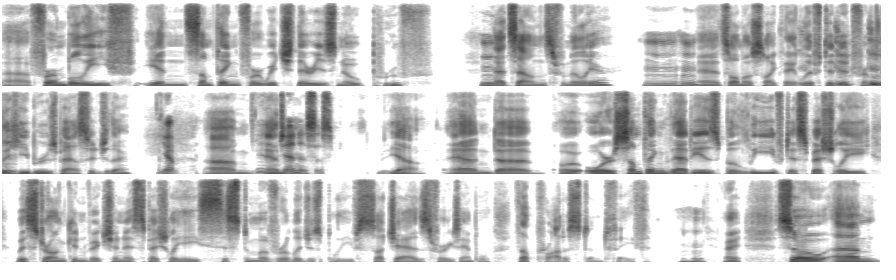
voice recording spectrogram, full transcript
uh, firm belief in something for which there is no proof. Hmm. That sounds familiar. Mm-hmm. And it's almost like they lifted it from the Hebrews passage there. Yep. Um, In and Genesis. yeah, and uh, or, or something that is believed, especially with strong conviction, especially a system of religious beliefs, such as, for example, the Protestant faith. Mhm. Right. So, um,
